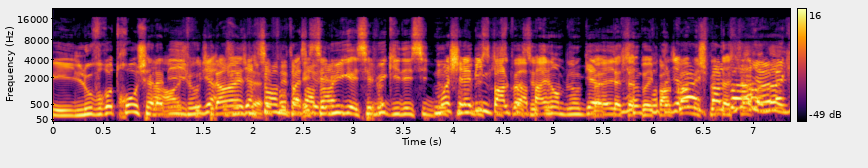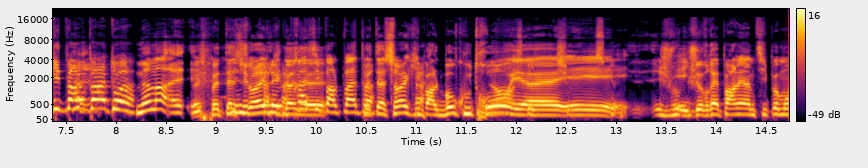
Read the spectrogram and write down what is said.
il ouvre trop, Chalabi. Alors, je il vais faut vous dire- c'est que lui, c'est lui qui décide de Moi, ne ce qui parle pas, par exemple. Donc, Bah, à il parle pas, mais je parle pas, il y a un mec qui te parle pas, toi Non, non, Mais je peux t'assurer qu'il il parle pas à Je peux toi. t'assurer qu'il parle beaucoup trop Non, et, que que il devrait parler un petit peu moins.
